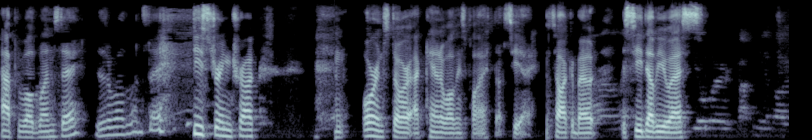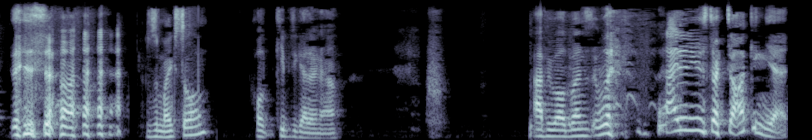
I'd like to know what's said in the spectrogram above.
Happy Weld Wednesday. Is it a Weld Wednesday? T-string truck or in store at canadaweldingssupply.ca. We'll talk about the CWS. Is the mic still on? Hold, keep together now. Happy Weld Wednesday. I didn't even start talking yet.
